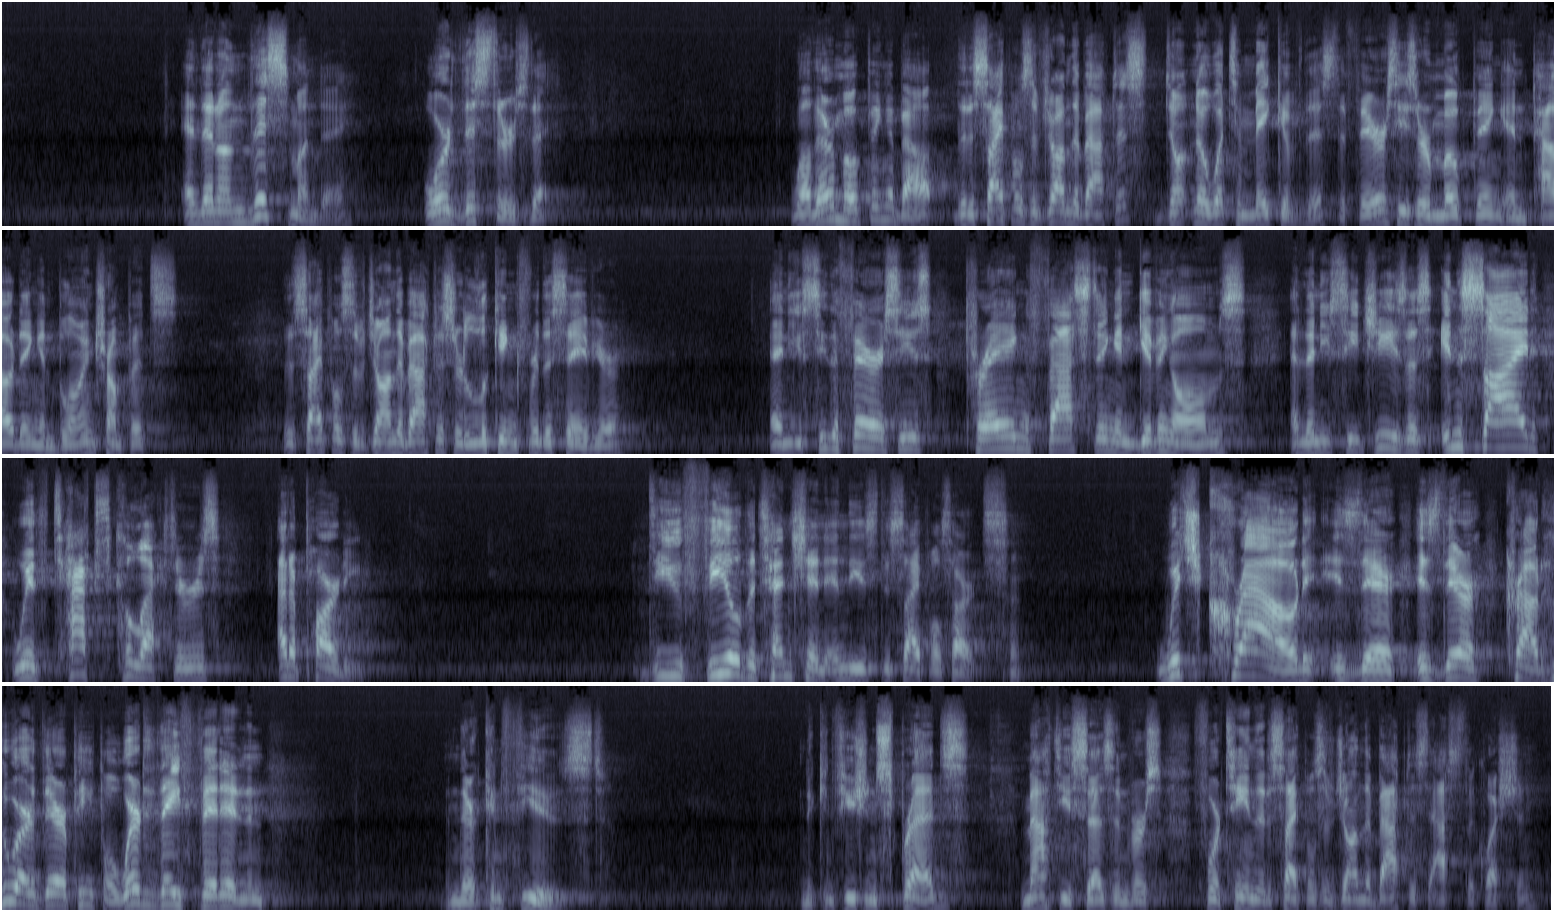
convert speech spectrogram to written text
And then on this Monday, or this Thursday, while they're moping about, the disciples of John the Baptist don't know what to make of this. The Pharisees are moping and pouting and blowing trumpets. The disciples of John the Baptist are looking for the Savior. And you see the Pharisees praying, fasting, and giving alms. And then you see Jesus inside with tax collectors at a party. Do you feel the tension in these disciples' hearts? Which crowd is their, is their crowd? Who are their people? Where do they fit in? And, and they're confused. And the confusion spreads. Matthew says in verse 14 the disciples of John the Baptist asked the question.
